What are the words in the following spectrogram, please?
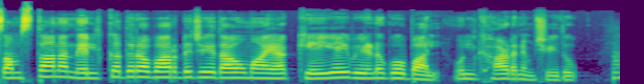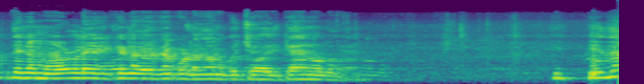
സംസ്ഥാന നെൽക്കതിർ അവാർഡ് ജേതാവുമായ കെ എ വേണുഗോപാൽ ഉദ്ഘാടനം ചെയ്തു. നമുക്ക് ഇത്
